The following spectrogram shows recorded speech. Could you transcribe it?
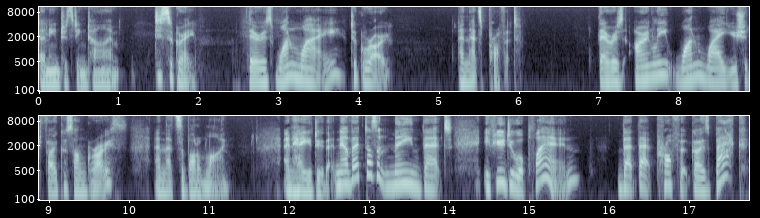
an interesting time. Disagree. There is one way to grow, and that's profit. There is only one way you should focus on growth, and that's the bottom line and how you do that. Now, that doesn't mean that if you do a plan, that that profit goes back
